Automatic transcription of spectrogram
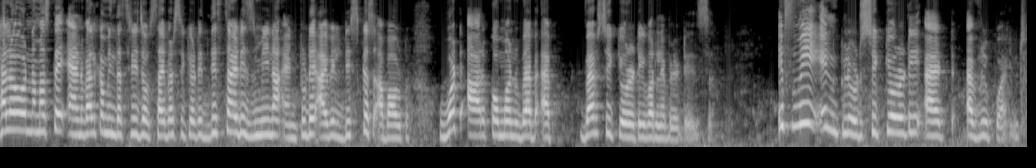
Hello, Namaste and welcome in the series of cybersecurity. This side is Meena and today I will discuss about what are common web app web security vulnerabilities. If we include security at every point,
